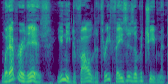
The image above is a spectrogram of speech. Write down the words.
Whatever it is, you need to follow the three phases of achievement.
